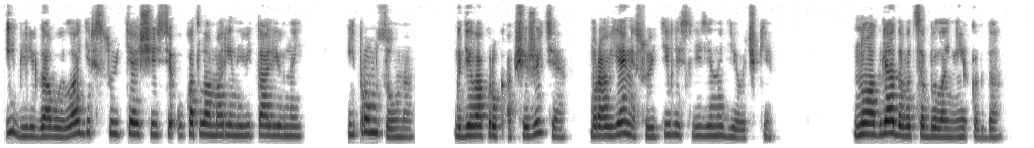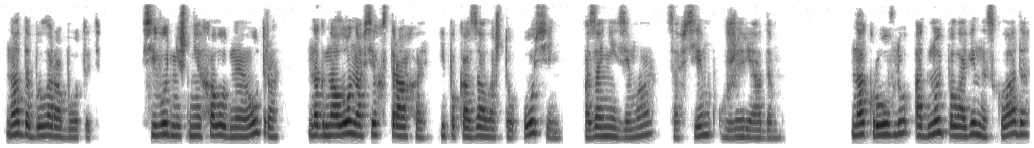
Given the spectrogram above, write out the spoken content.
и береговой лагерь, суетящийся у котла Марины Витальевной, и промзона, где вокруг общежития муравьями суетились Лизины девочки. Но оглядываться было некогда, надо было работать. Сегодняшнее холодное утро нагнало на всех страха и показало, что осень, а за ней зима, совсем уже рядом. На кровлю одной половины склада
